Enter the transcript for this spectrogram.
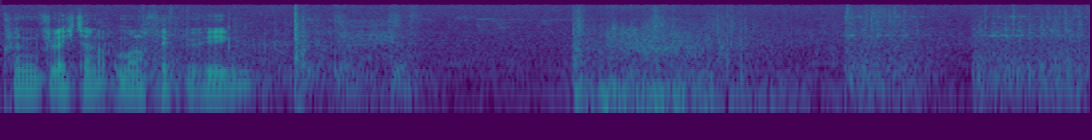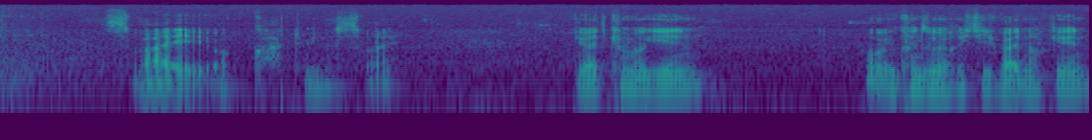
Können vielleicht dann auch immer noch wegbewegen. Zwei. Oh Gott, minus zwei. Wie weit können wir gehen? Oh, wir können sogar richtig weit noch gehen.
